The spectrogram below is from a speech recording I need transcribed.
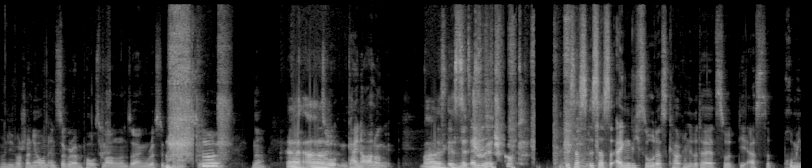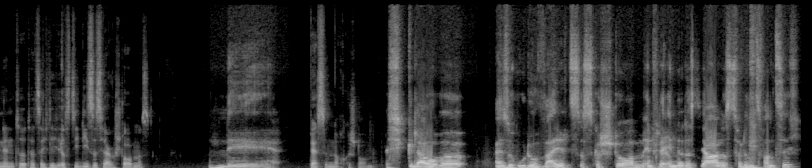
würde ich wahrscheinlich auch einen Instagram-Post machen und sagen, Rest in Peace, äh, ne? Äh, äh, So, keine Ahnung. Es ist letztendlich-. Ist das, ist das eigentlich so, dass Karin Ritter jetzt so die erste Prominente tatsächlich ist, die dieses Jahr gestorben ist? Nee. Wer ist denn noch gestorben? Ich glaube, also Udo Walz ist gestorben, entweder Okay. Ende des Jahres 2020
